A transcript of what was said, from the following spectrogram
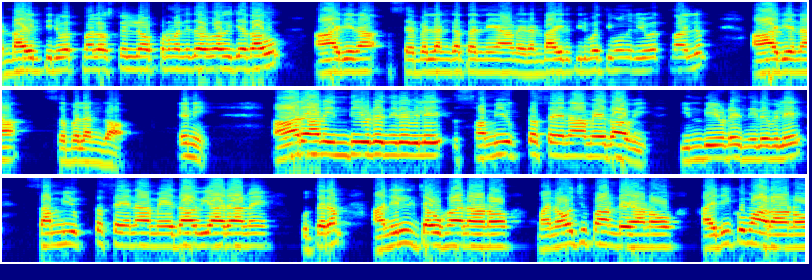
രണ്ടായിരത്തി ഇരുപത്തിനാല് ഓസ്ട്രേലിയൻ ഓപ്പൺ വനിതാ വിഭാഗം ജേതാവും ആര്യന സെബലങ്ക തന്നെയാണ്. രണ്ടായിരത്തി ഇരുപത്തി മൂന്നിൽ ഇരുപത്തിനാലിലും ആര്യന സെബലങ്ക ഇനി ആരാണ് ഇന്ത്യയുടെ നിലവിലെ സംയുക്ത സേനാ മേധാവി? ഇന്ത്യയുടെ നിലവിലെ സംയുക്ത സേനാ മേധാവി ആരാണ്? ഉത്തരം അനിൽ ചൗഹാൻ ആണോ മനോജ് പാണ്ഡെയാണോ ആണോ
